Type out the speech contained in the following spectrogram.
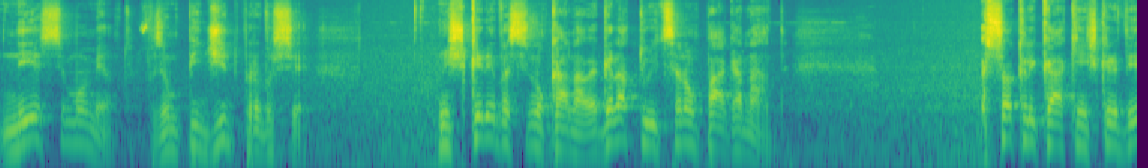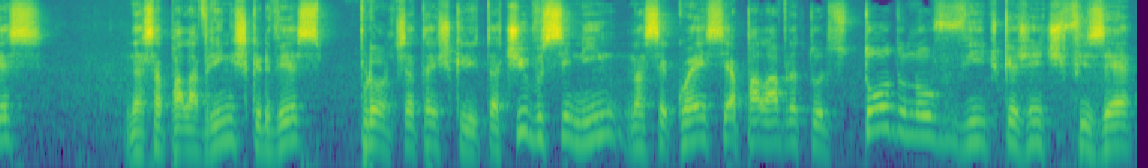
Nesse momento, fazer um pedido para você. Inscreva-se no canal, é gratuito, você não paga nada. É só clicar aqui em inscrever-se, nessa palavrinha inscrever-se, pronto, já está inscrito. Ativa o sininho na sequência e a palavra todos. Todo novo vídeo que a gente fizer,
